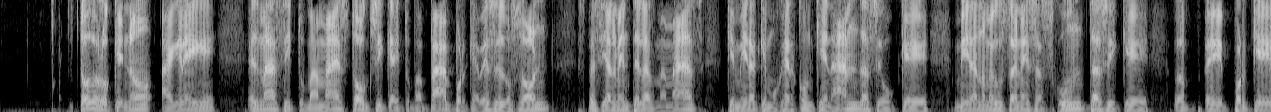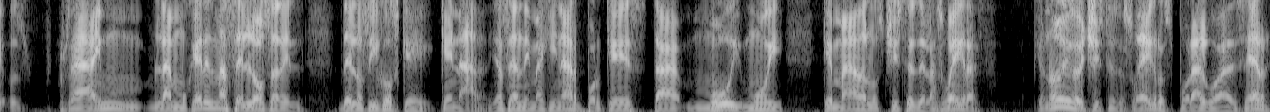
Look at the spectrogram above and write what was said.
todo lo que no agregue. Es más, si tu mamá es tóxica y tu papá, porque a veces lo son, especialmente las mamás, que mira qué mujer con quién andas, o que mira no me gustan esas juntas y que, eh, porque, o sea, hay, la mujer es más celosa de los hijos que, que nada. Ya se han de imaginar porque está muy, muy quemado los chistes de las suegras. Yo no digo chistes de suegros, por algo ha de ser,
